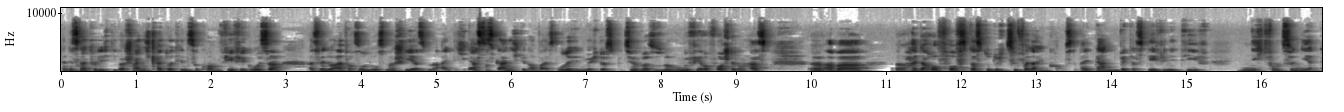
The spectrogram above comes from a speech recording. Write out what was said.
dann ist natürlich die Wahrscheinlichkeit, dorthin zu kommen, viel, viel größer, als wenn du einfach so losmarschierst und eigentlich erstens gar nicht genau weißt, wo du hin möchtest, beziehungsweise so eine ungefähre Vorstellung hast, äh, aber äh, halt darauf hoffst, dass du durch Zufall dahin kommst. Weil dann wird das definitiv nicht funktionieren.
